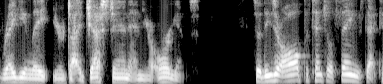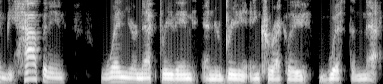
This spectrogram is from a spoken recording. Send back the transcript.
regulate your digestion and your organs. So these are all potential things that can be happening when you're neck breathing and you're breathing incorrectly with the neck.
